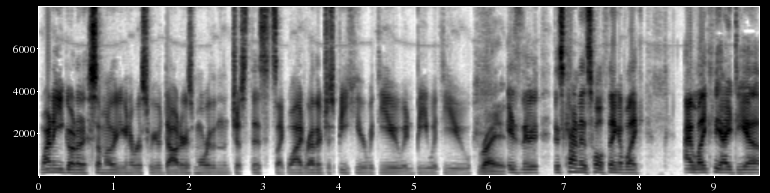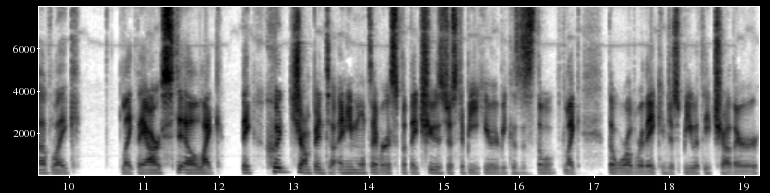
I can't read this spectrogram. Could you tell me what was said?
why don't you go to some other universe where your daughter's more than just this? It's like well i'd rather just be here with you and be with you. Right. is there there's kind of this whole thing of like i like the idea of like like they are still like they could jump into any multiverse but they choose just to be here because it's the like the world where they can just be with each other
